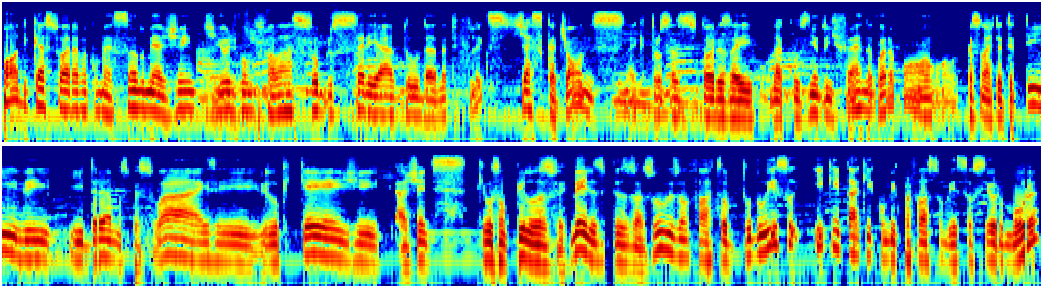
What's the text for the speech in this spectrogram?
Podcast Areva começando, minha gente. E hoje vamos falar sobre o seriado da Netflix, Jessica Jones, né, que trouxe as histórias aí da cozinha do inferno, agora com personagem detetive e dramas pessoais e Luke Cage, agentes que usam pílulas vermelhas e pílulas azuis. Vamos falar sobre tudo isso. E quem tá aqui comigo para falar sobre isso é o Sr. Moura.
